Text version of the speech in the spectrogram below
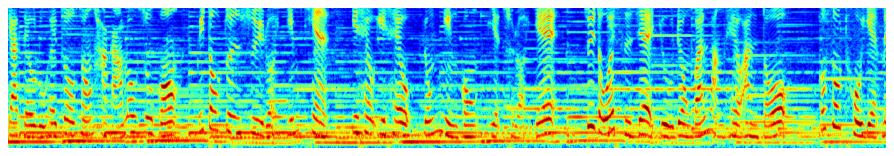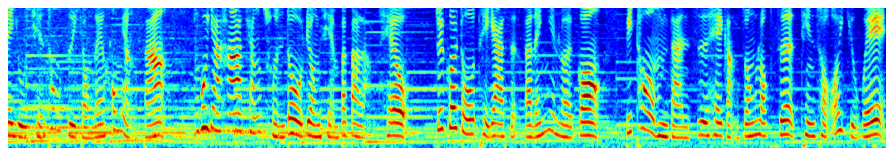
也掉落喺桌上，客家老师讲，必到炖水来腌片，一后一后用人工热出来嘅。最多嘅时间有两万人后按多。嗰所桃园未有传统志向嘅红阳山，每一下抢存到两千八百人口。对该多体验生活嘅人来讲，笔筒唔单止系港中落实天朝爱游嘅，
